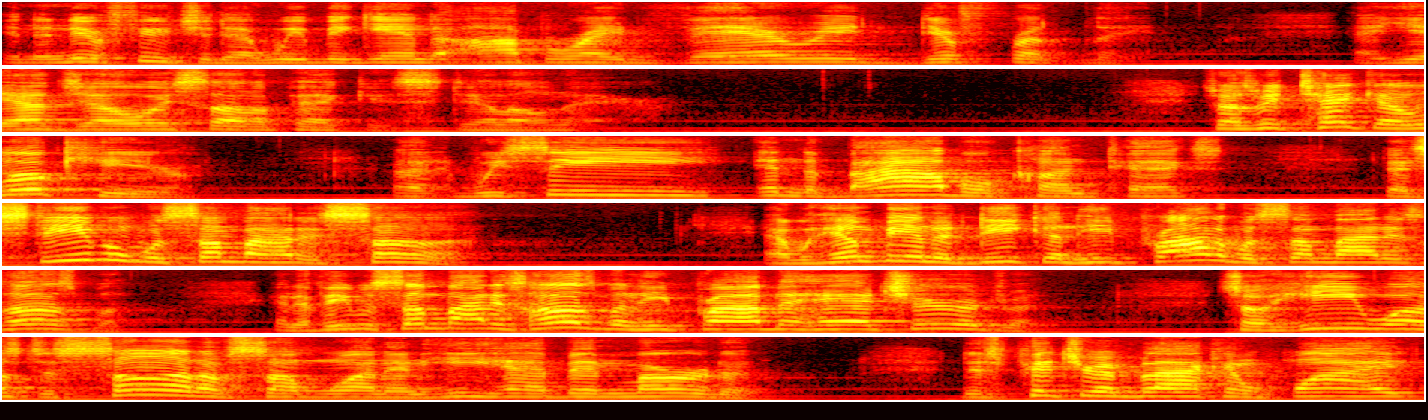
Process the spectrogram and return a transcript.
in the near future that we begin to operate very differently. And yeah, Joey Solopek is still on air. So as we take a look here, uh, we see in the Bible context that Stephen was somebody's son. And with him being a deacon, he probably was somebody's husband. And if he was somebody's husband, he probably had children. So he was the son of someone and he had been murdered. This picture in black and white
